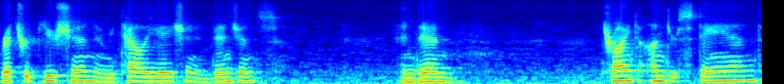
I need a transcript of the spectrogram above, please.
retribution and retaliation and vengeance, and then trying to understand,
